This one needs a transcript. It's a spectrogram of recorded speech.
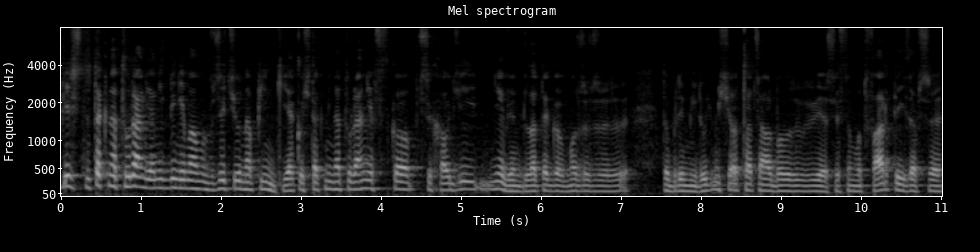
wiesz, to tak naturalnie, ja nigdy nie mam w życiu napinki, jakoś tak mi naturalnie wszystko przychodzi, nie wiem, dlatego może, że że dobrymi ludźmi się otaczam, albo wiesz, jestem otwarty i zawsze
